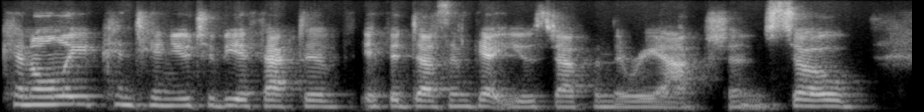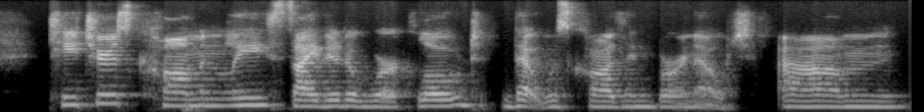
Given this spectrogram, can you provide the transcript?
can only continue to be effective if it doesn't get used up in the reaction. So teachers commonly cited a workload that was causing burnout. Um,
